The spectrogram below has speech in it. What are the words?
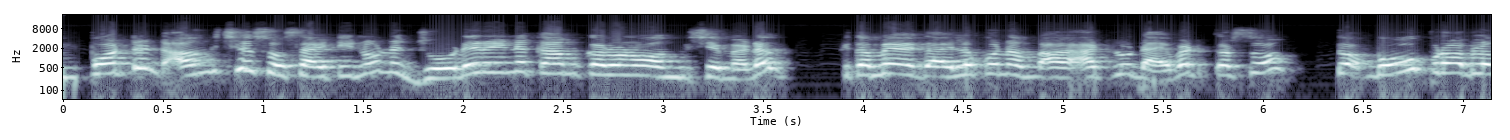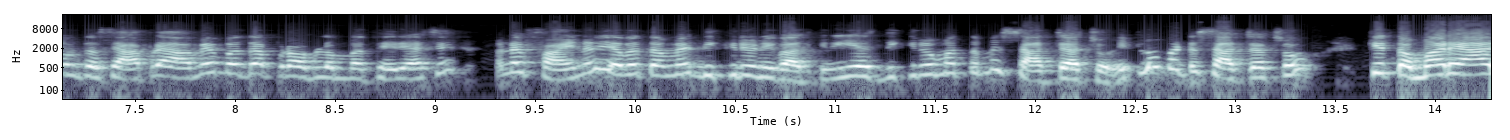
ઇમ્પોર્ટન્ટ અંગ છે સોસાયટીનો ને જોડે રહીને કામ કરવાનો અંગ છે મેડમ કે તમે એ લોકોને આટલું ડાયવર્ટ કરશો તો બહુ પ્રોબ્લેમ થશે. આપણે આમે બધા પ્રોબ્લેમમાં થઈ રહ્યા છે. અને ફાઇનલી હવે તમે દીકરીઓની વાત કરી. યસ દીકરીઓમાં તમે સાચા છો. એટલા માટે સાચા છો કે તમારે આ,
